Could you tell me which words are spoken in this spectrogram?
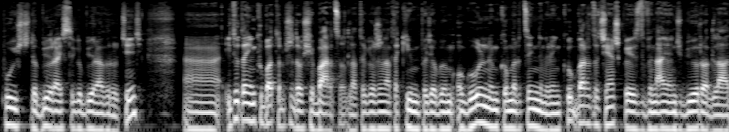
pójść do biura i z tego biura wrócić. E, I tutaj inkubator przydał się bardzo, dlatego że na takim, powiedziałbym, ogólnym, komercyjnym rynku bardzo ciężko jest wynająć biuro dla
